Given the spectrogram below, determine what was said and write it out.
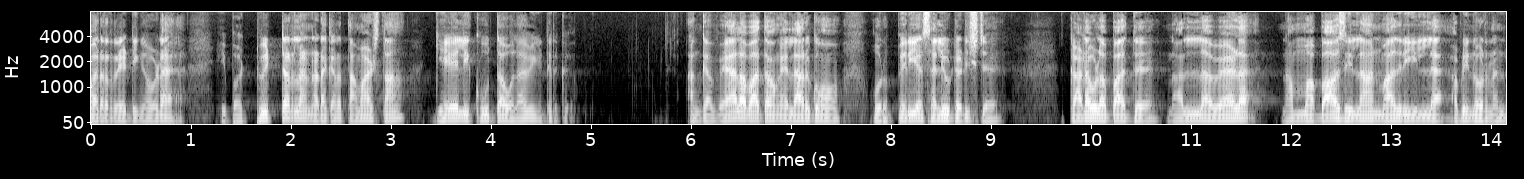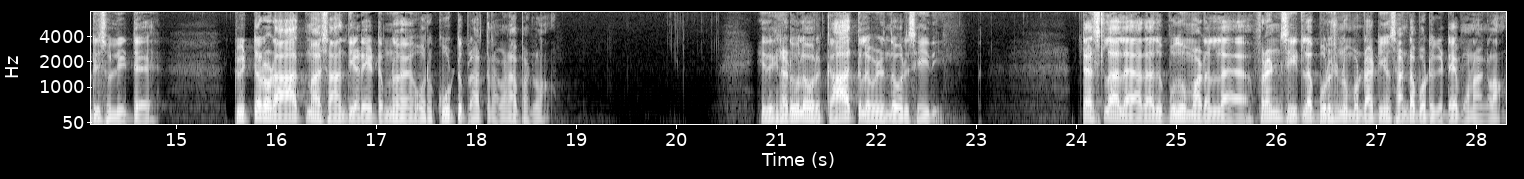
வர்ற ரேட்டிங்கை விட இப்போ ட்விட்டரில் நடக்கிற தமாஷ் தான் கேலி கூத்தாக உலாவிக்கிட்டு இருக்குது அங்கே வேலை பார்த்தவங்க எல்லாருக்கும் ஒரு பெரிய சல்யூட் அடிச்சுட்டு கடவுளை பார்த்து நல்ல வேலை நம்ம பாஸ் இல்லான் மாதிரி இல்லை அப்படின்னு ஒரு நன்றி சொல்லிவிட்டு ட்விட்டரோட ஆத்மா சாந்தி அடையட்டும்னு ஒரு கூட்டு பிரார்த்தனை வேணால் பண்ணலாம். இதுக்கு நடுவில் ஒரு காற்றுல விழுந்த ஒரு செய்தி. டெஸ்லாவில் அதாவது புது மாடலில் ஃப்ரண்ட் சீட்டில் புருஷனும் பொண்டாட்டியும் சண்டை போட்டுக்கிட்டே போனாங்களாம்.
